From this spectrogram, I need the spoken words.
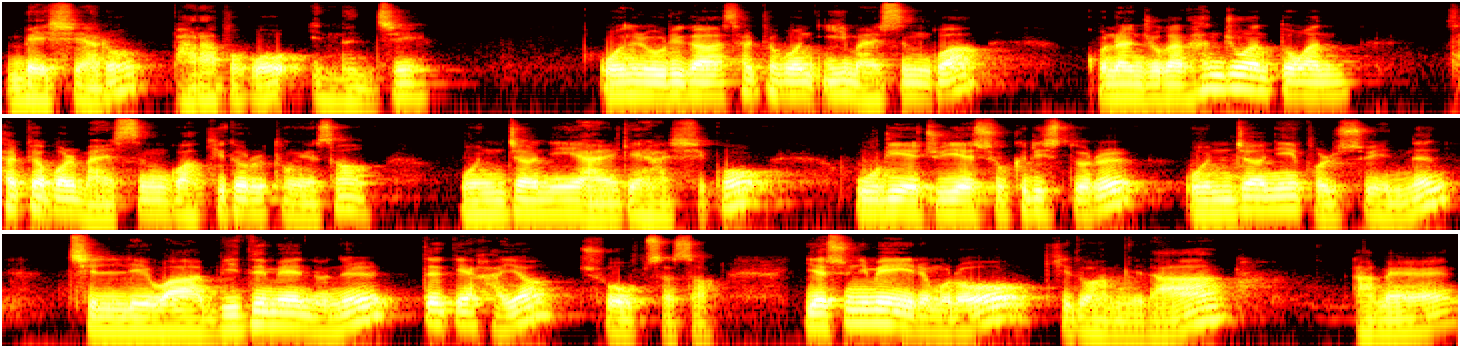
메시아로 바라보고 있는지 오늘 우리가 살펴본 이 말씀과 고난주간 한 주간 동안 살펴볼 말씀과 기도를 통해서 온전히 알게 하시고 우리의 주 예수 그리스도를 온전히 볼 수 있는 진리와 믿음의 눈을 뜨게 하여 주옵소서. 예수님의 이름으로 기도합니다. 아멘.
